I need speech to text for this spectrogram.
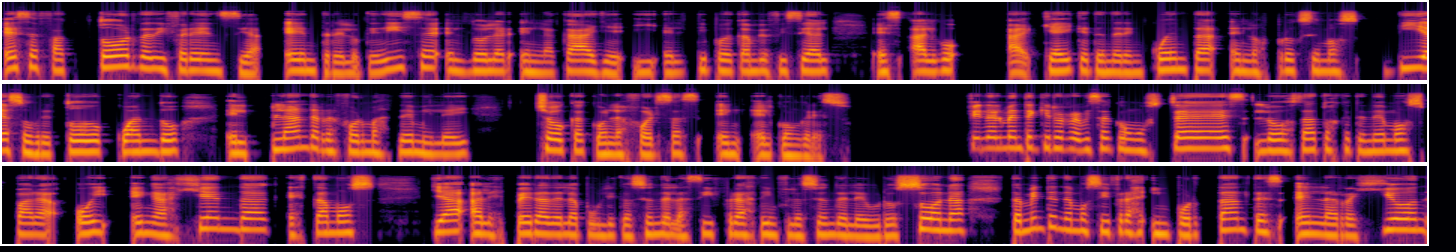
ese factor de diferencia entre lo que dice el dólar en la calle y el tipo de cambio oficial es algo que hay que tener en cuenta en los próximos días, sobre todo cuando el plan de reformas de mi ley choca con las fuerzas en el Congreso. Finalmente quiero revisar con ustedes los datos que tenemos para hoy en agenda. Estamos ya a la espera de la publicación de las cifras de inflación de la eurozona. También tenemos cifras importantes en la región.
